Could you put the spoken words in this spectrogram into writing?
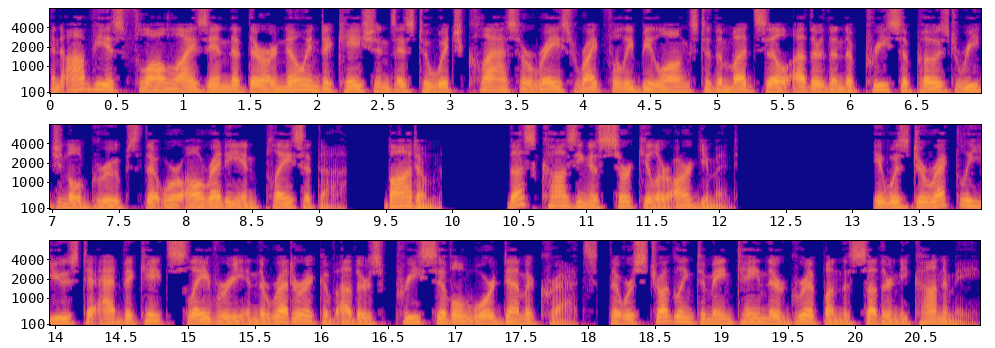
An obvious flaw lies in that there are no indications as to which class or race rightfully belongs to the mudsill other than the presupposed regional groups that were already in place at the bottom, thus causing a circular argument. It was directly used to advocate slavery in the rhetoric of others pre-Civil War Democrats, that were struggling to maintain their grip on the Southern economy.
